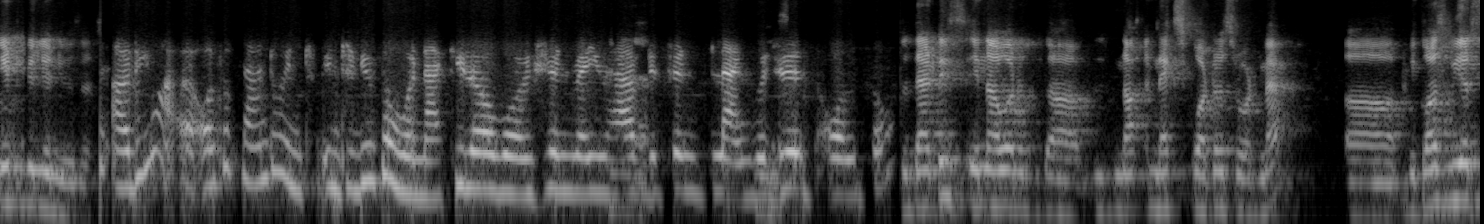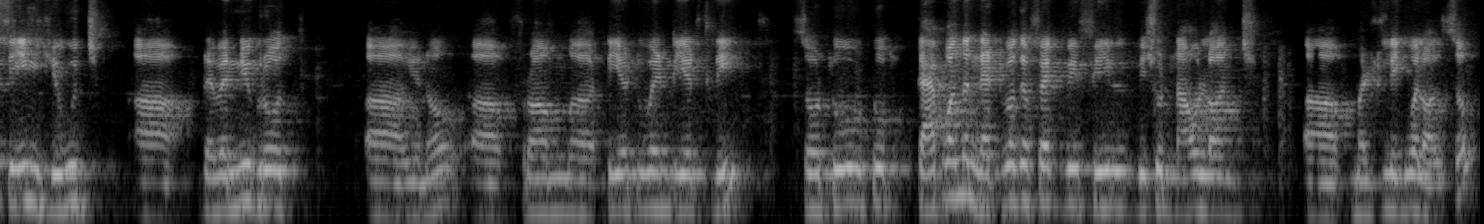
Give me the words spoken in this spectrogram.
8 billion users. Uh, do you uh, also plan to int- introduce a vernacular version where you have yeah. different languages also? So, that is in our uh, next quarter's roadmap. Uh, because we are seeing huge uh, revenue growth, uh, you know, from tier two and tier three. So to, to tap on the network effect, we feel we should now launch multilingual also.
